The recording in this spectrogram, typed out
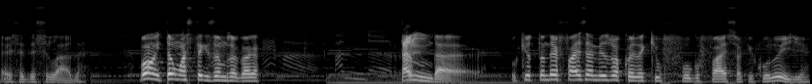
Deve ser desse lado. Bom, então masterizamos agora Thunder. O que o Thunder faz é a mesma coisa que o fogo faz, só que com o Luigi.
